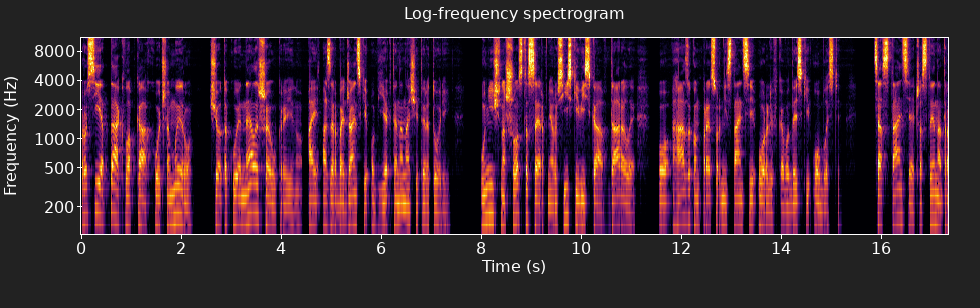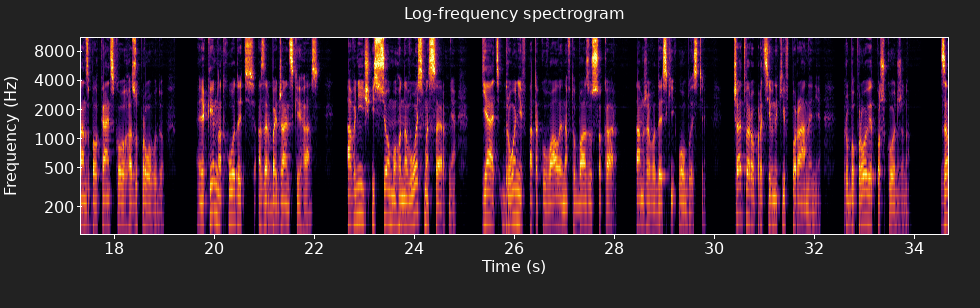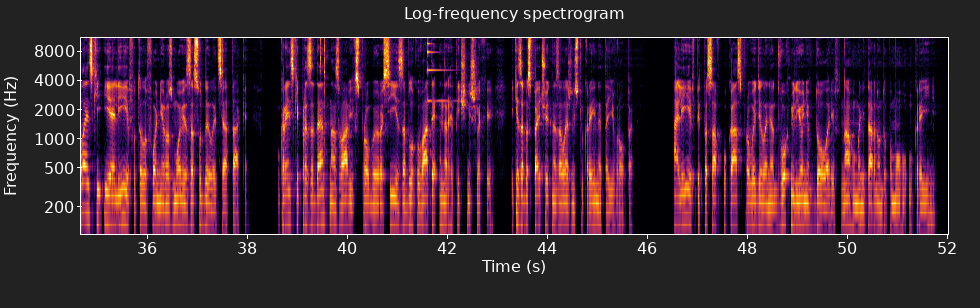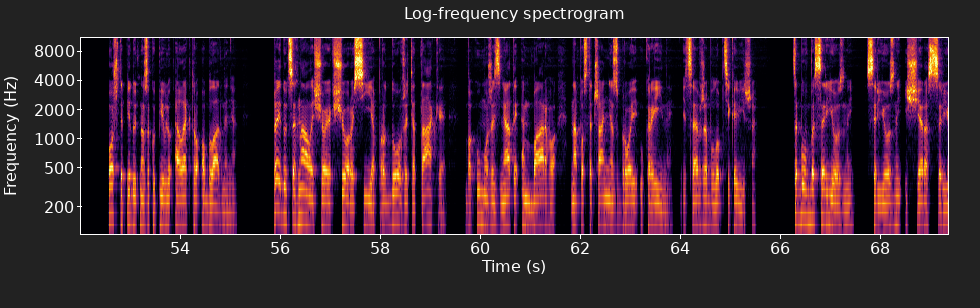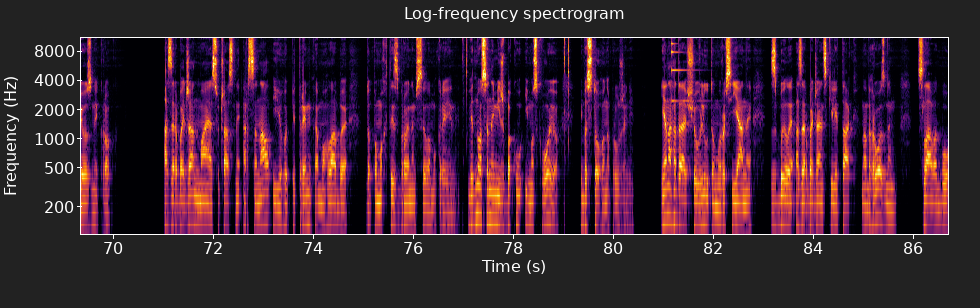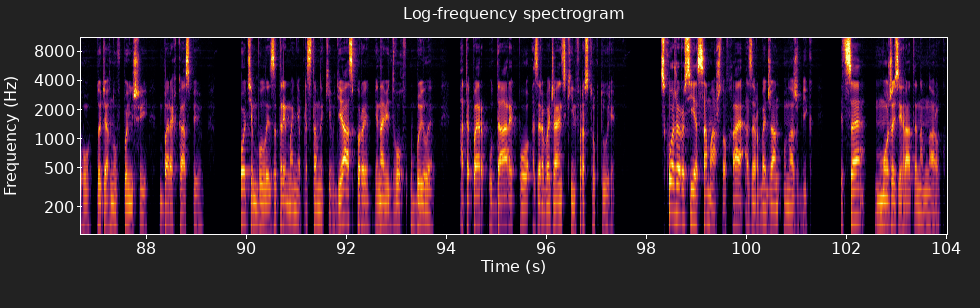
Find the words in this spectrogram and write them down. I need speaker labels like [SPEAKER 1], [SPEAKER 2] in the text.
[SPEAKER 1] Росія так в лапках хоче миру, що атакує не лише Україну, а й азербайджанські об'єкти на нашій території. У ніч на 6 серпня російські війська вдарили по газокомпресорній станції Орлівка в Одеській області. Ця станція частина трансбалканського газопроводу, яким надходить азербайджанський газ. А в ніч із 7 на 8 серпня 5 дронів атакували нафтобазу Сокар, там же в Одеській області. Четверо працівників поранені, трубопровід пошкоджено. Зеленський і Алієв у телефонній розмові засудили ці атаки. Український президент назвав їх спробою Росії заблокувати енергетичні шляхи, які забезпечують незалежність України та Європи. Алієв підписав указ про виділення 2 мільйонів доларів на гуманітарну допомогу Україні. Кошти підуть на закупівлю електрообладнання. Вже йдуть сигнали, що якщо Росія продовжить атаки, Баку може зняти ембарго на постачання зброї України, і це вже було б цікавіше. Це був би серйозний, серйозний і ще раз серйозний крок. Азербайджан має сучасний арсенал, і його підтримка могла би допомогти Збройним силам України. Відносини між Баку і Москвою і без того напружені. Я нагадаю, що в лютому росіяни збили азербайджанський літак над Грозним, слава Богу, дотягнув по інший берег Каспію. Потім були затримання представників діаспори і навіть двох убили, а тепер удари по азербайджанській інфраструктурі. Схоже, Росія сама штовхає Азербайджан у наш бік, і це може зіграти нам на руку.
